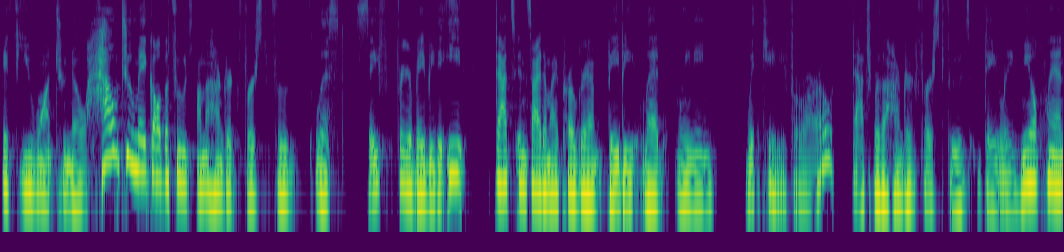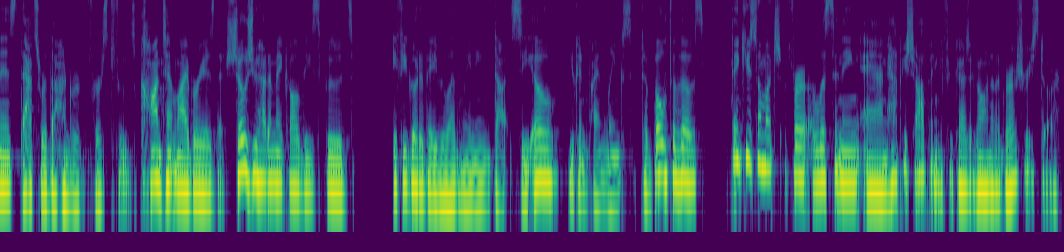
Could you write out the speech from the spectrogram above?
If you want to know how to make all the foods on the 100 First Foods list safe for your baby to eat, that's inside of my program, Baby Led Weaning with Katie Ferraro. That's where the 100 First Foods daily meal plan is. That's where the 100 First Foods content library is that shows you how to make all these foods. If you go to babyledweaning.co, you can find links to both of those. Thank you so much for listening and happy shopping if you guys are going to the grocery store.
